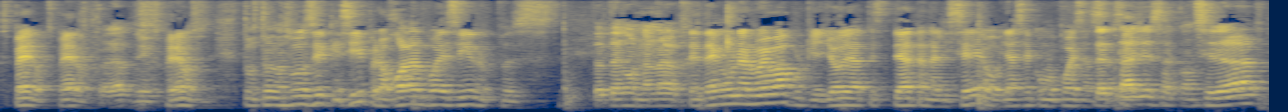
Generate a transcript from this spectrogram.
Espero, espero. Esperemos. Esperemos. Tú, tú nos puedes decir que sí, pero Holland puede decir, pues, Te tengo una nueva. te tengo una nueva porque yo ya te, ya te analicé o ya sé cómo puedes hacer. Detalles a considerar:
